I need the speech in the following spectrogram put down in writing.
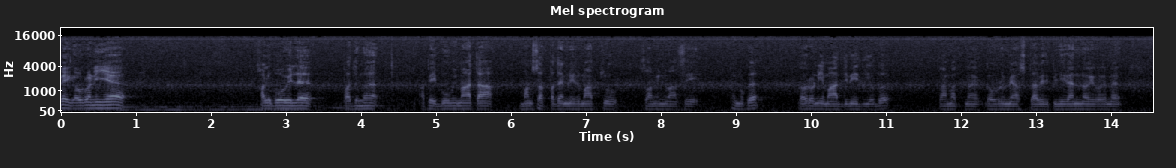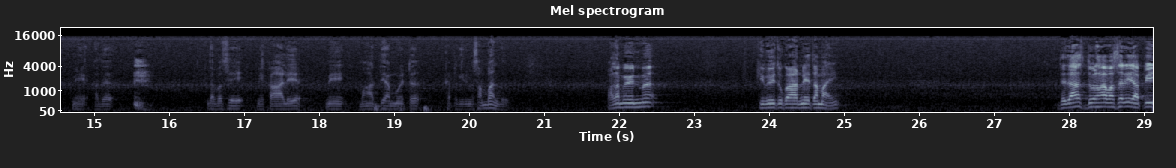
අපේ ගෞරවනීය කළුබෝවිල පදුම අපේ භූමි මාතා මනුසත් පදම් නිර්මාතෘ ස්වාමින් වහන්සේ ප්‍රමුඛ ගෞරවනීය මාධ්‍යවේදී ඔබ රාමත්ම ගෞරවමය අවස්ථාවේදී පිළිගන්න ඔය වගේම මේ අද දවසේ මේ කාලය මේ මාධ්‍ය හමුවට කැපකිරීම සම්බන්ධව. පළමුවෙන්ම කිව යුතු කාරණය තමයි දෙදස් දොළහ වසරේ අපි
